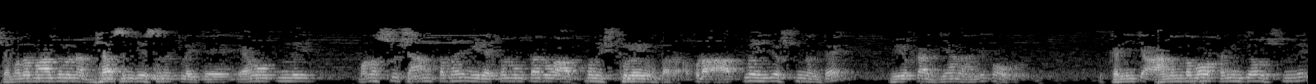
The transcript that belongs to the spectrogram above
శమదమాదులను అభ్యాసం చేసినట్లయితే ఏమవుతుంది? మనస్సు శాంతమై మీరు ఎక్కడ ఉంటారు ఆత్మనిష్ఠులై ఉంటారు. అప్పుడు ఆత్మ ఏం చేస్తుందంటే మీ యొక్క అజ్ఞానాన్ని పోగొడుతుంది ఇక్కడి నుంచి ఆనందమో అక్కడి నుంచే వస్తుంది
